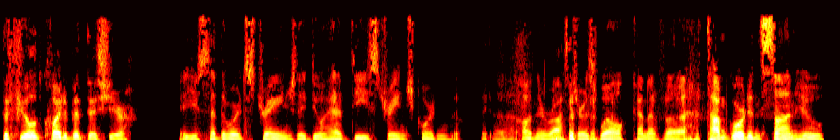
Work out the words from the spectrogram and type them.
the field quite a bit this year. Yeah, You said the word strange. They do have Dee Strange-Gordon uh, on their roster as well. Kind of uh, Tom Gordon's son who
